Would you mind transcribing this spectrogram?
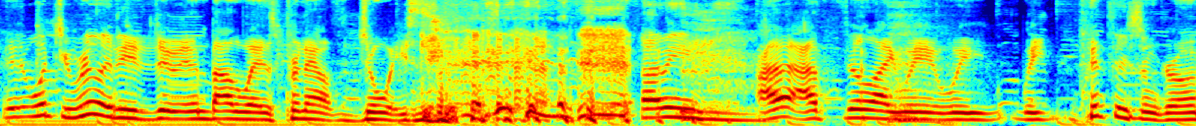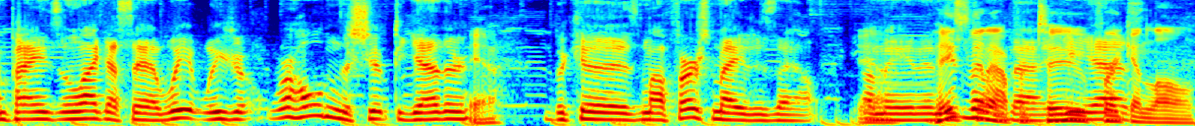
what you really need to do, and by the way, is pronounce Joyce. I mean, I, I feel like we, we we went through some growing pains, and like I said, we we we're holding the ship together. Yeah. Because my first mate is out. I mean, and he's been coming out for back. too He freaking long.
